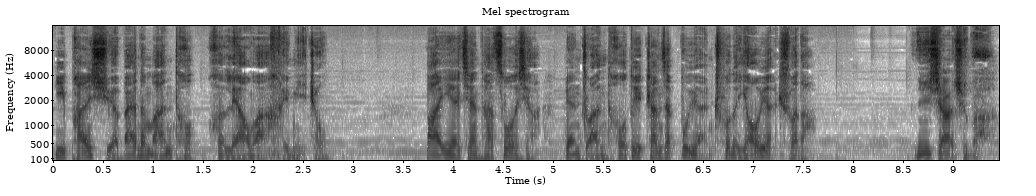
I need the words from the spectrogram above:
一盘雪白的馒头和两碗黑米粥。八爷见他坐下，便转头对站在不远处的姚远说道：“你下去吧，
